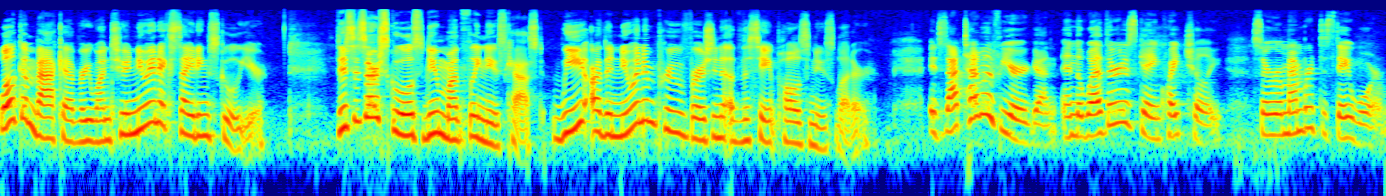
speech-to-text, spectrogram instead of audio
Welcome back, everyone, to a new and exciting school year. This is our school's new monthly newscast. We are the new and improved version of the St. Paul's newsletter. It's that time of year again, and the weather is getting quite chilly, so remember to stay warm.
